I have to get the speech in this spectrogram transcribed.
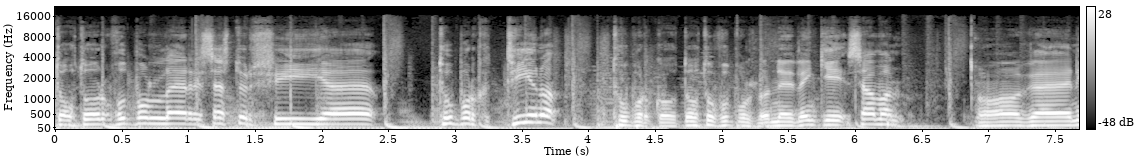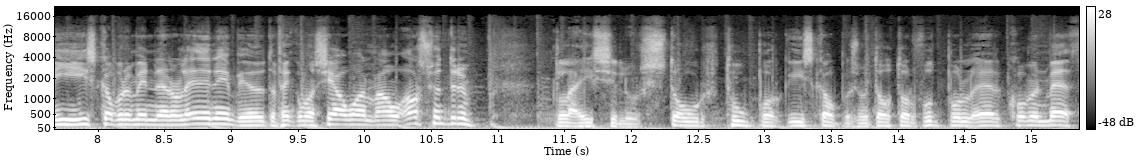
Dóttórfútból er sestur í uh, Túborg tíuna. Túborg og Dóttórfútból unnið lengi saman. Og uh, nýji ískapurum minn er á leiðinni. Við auðvitað fengum að sjá hann á ársfundunum glæsilur, stór Túborg ískapur sem Dóttórfútból er komin með.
